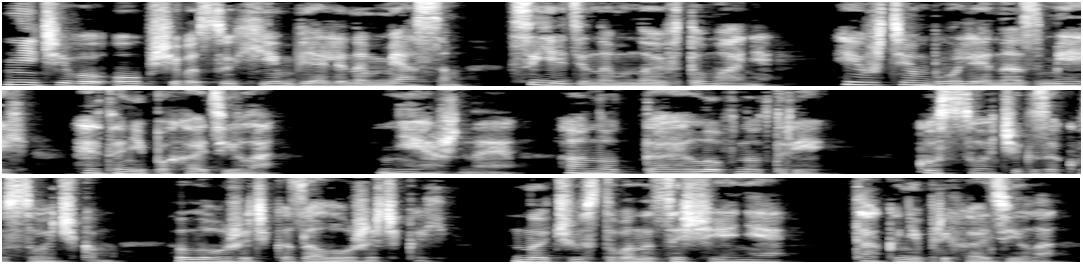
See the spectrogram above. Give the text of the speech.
Ничего общего с сухим вяленым мясом, съеденным мной в тумане. И уж тем более на змей это не походило. Нежное, оно таяло внутри. Кусочек за кусочком, ложечка за ложечкой. Но чувство насыщения так и не приходило.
